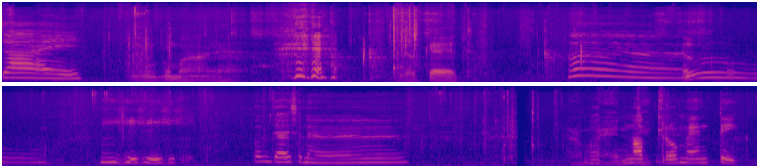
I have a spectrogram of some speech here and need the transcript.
ใจ Guck mal. Look at. เฮ้อ Ooh. นี่ภูมิใจเสนอ not Romantik. romantic อ่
